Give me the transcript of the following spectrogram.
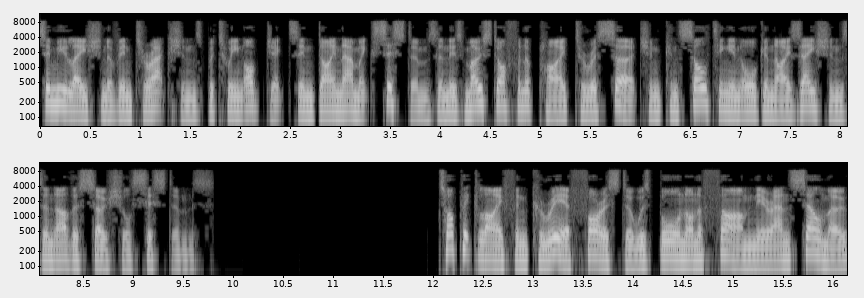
simulation of interactions between objects in dynamic systems and is most often applied to research and consulting in organizations and other social systems. Topic life and career Forrester was born on a farm near Anselmo,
